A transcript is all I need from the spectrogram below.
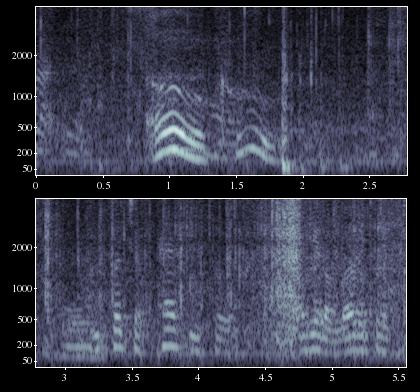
In that cart, yes. Oh, cool. I'm such a peasant, so I get a lot of books.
